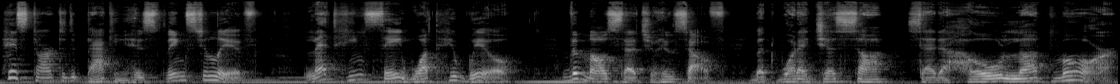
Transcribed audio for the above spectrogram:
he started packing his things to leave. Let him say what he will. The mouse said to himself, but what I just saw said a whole lot more.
